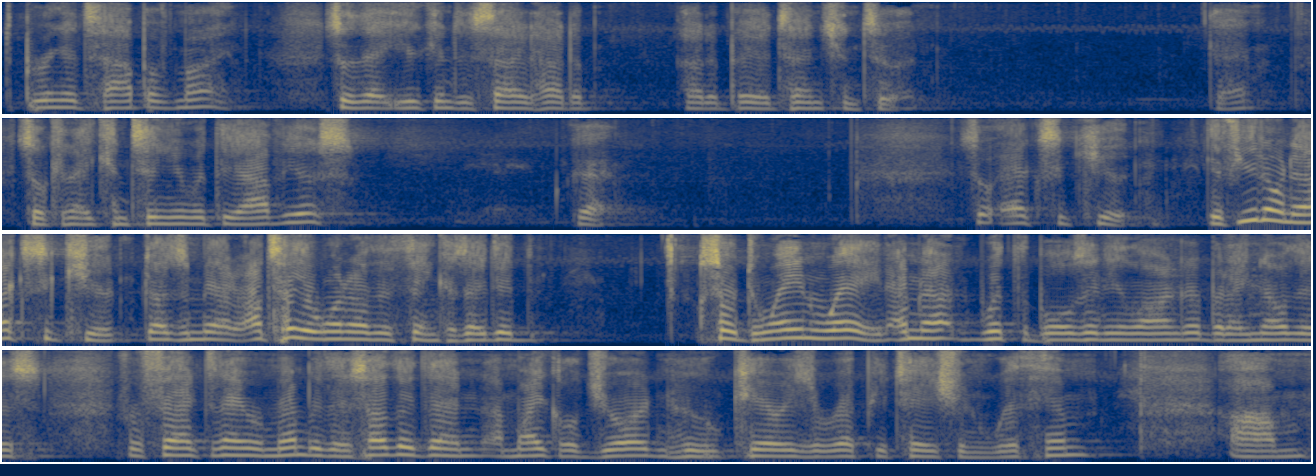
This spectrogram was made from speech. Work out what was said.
to bring it top of mind so that you can decide how to, how to pay attention to it. Okay? So, can I continue with the obvious? Okay. So, execute. If you don't execute, doesn't matter. I'll tell you one other thing because I did. So Dwyane Wade, I'm not with the Bulls any longer, but I know this for a fact, and I remember this. Other than Michael Jordan, who carries a reputation with him, um,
